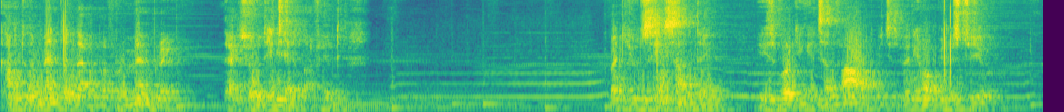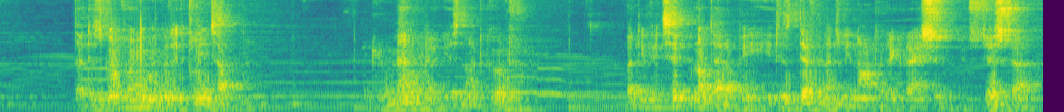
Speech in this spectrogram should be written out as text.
come to the mental level of remembering the actual detail of it. but you see something is working itself out, which is very obvious to you. That is good for you because it cleans up. But remembering is not good. But if it's hypnotherapy, it is definitely not a regression, it's just a…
